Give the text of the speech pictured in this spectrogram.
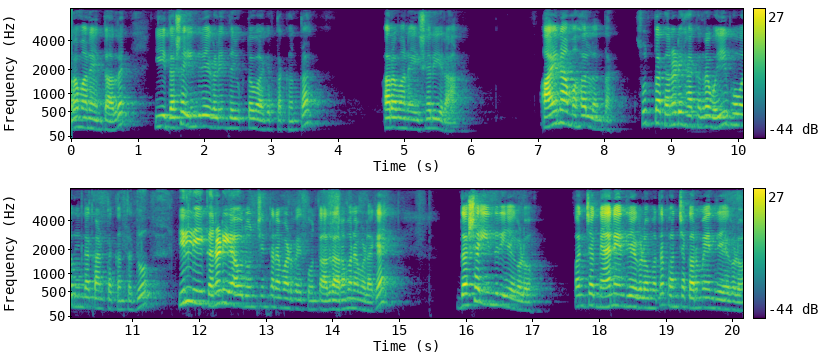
ಅರಮನೆ ಅಂತಾದರೆ ಈ ದಶ ಇಂದ್ರಿಯಗಳಿಂದ ಯುಕ್ತವಾಗಿರ್ತಕ್ಕಂಥ ಅರಮನೆ, ಈ ಶರೀರ. ಆಯ್ನಾ ಮಹಲ್ ಅಂತ. ಸುತ್ತ ಕನ್ನಡಿ ಹಾಕಿದ್ರೆ ವೈಭವದಿಂದ ಕಾಣ್ತಕ್ಕಂಥದ್ದು. ಇಲ್ಲಿ ಕನ್ನಡಿ ಯಾವುದೊಂದು ಚಿಂತನೆ ಮಾಡಬೇಕು ಅಂತ ಆದರೆ ಅರಮನೆ ಒಳಗೆ ದಶ ಇಂದ್ರಿಯಗಳು, ಪಂಚ ಜ್ಞಾನೇಂದ್ರಿಯಗಳು ಮತ್ತು ಪಂಚ ಕರ್ಮೇಂದ್ರಿಯಗಳು.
